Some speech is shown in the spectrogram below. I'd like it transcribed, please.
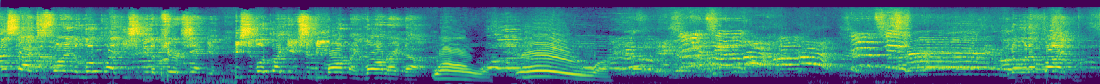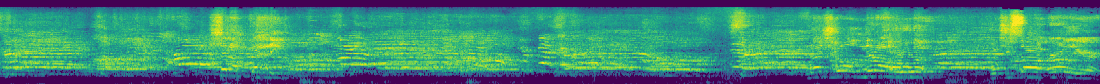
this guy does not even look like he should be the pure champion. He should look like he should be mowing my lawn right now. Whoa. Whoa. earlier.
